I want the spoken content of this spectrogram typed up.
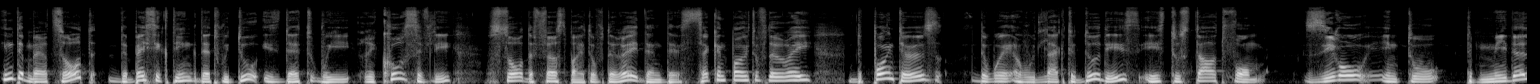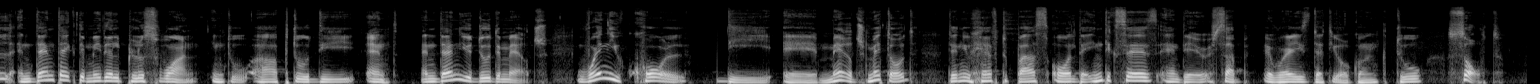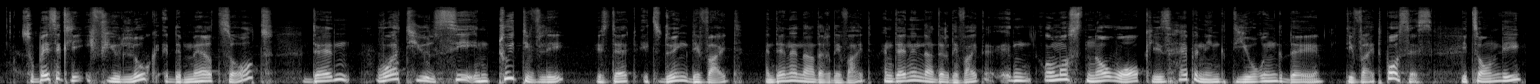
In the merge sort, the basic thing that we do is that we recursively sort the first byte of the array, then the second byte of the array. The pointers, the way I would like to do this is to start from zero into the middle and then take the middle plus one into up to the end. And then you do the merge. When you call the uh, merge method, then you have to pass all the indexes and the sub arrays that you're going to sort. So basically, if you look at the merge sort, then what you'll see intuitively is that it's doing divide and then another divide and then another divide and almost no work is happening during the divide process. It's only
